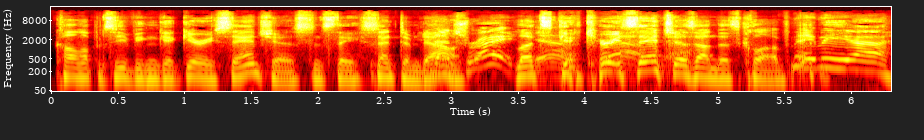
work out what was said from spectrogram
Call him up and see if you can get Gary Sanchez since they sent him down. That's right. Let's Yeah. get Gary Yeah. Sanchez on this club. Maybe, uh,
